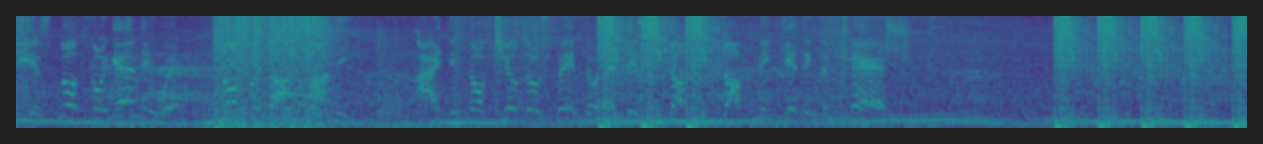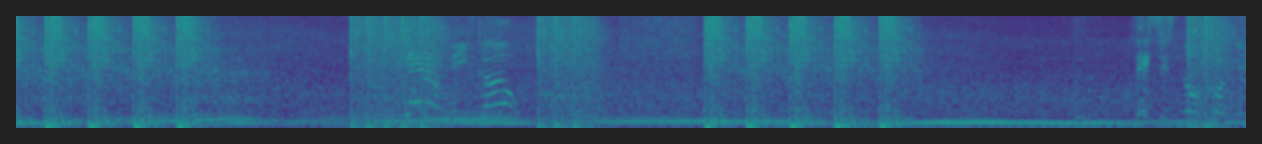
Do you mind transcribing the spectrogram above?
He is not going anywhere! Not without money! I did not kill those men to have this stop, stop me getting the cash! Get him, Niko! This is not going to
